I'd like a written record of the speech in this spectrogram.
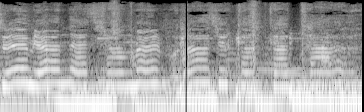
있으면 나 정말 무너질 것 같아.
